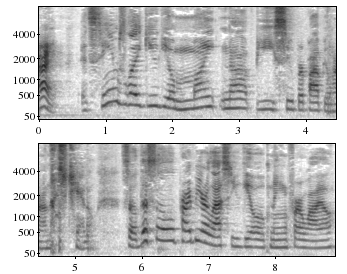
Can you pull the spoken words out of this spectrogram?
Alright, it seems like Yu-Gi-Oh! might not be super popular on this channel. So this will probably be our last Yu-Gi-Oh! opening for a while.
